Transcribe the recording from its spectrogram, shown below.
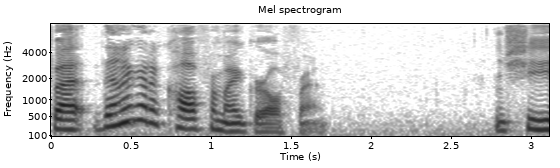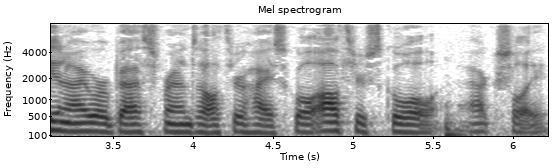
But then I got a call from my girlfriend, and she and I were best friends all through high school, all through school actually.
